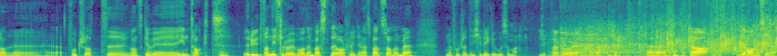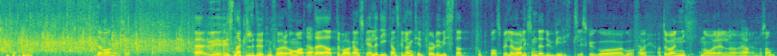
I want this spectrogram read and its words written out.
uh, fortsatt uh, ganske intakt. Ruud van Nistelrooy var den beste avslutteren jeg spilte sammen med, men er fortsatt ikke like god som meg. Litt takk over. ja. ja, det var han ikke. Det var han ikke. Uh, vi, vi, snakket litt utenfor om at, ja. at, det, ganske, det, gikk ganske lang tid før du visste at fotballspillet var liksom det du virkelig skulle gå, gå for. Ja. At du var 19 år eller noe, ja. noe sånt.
